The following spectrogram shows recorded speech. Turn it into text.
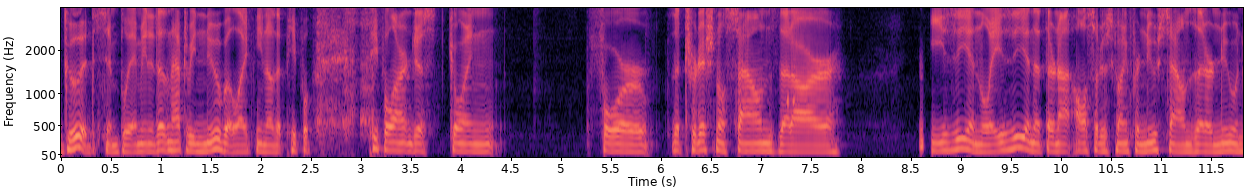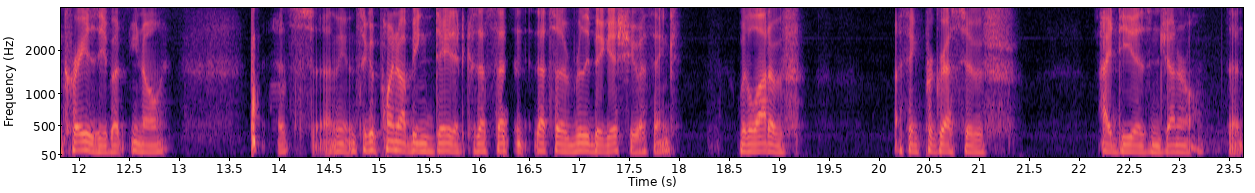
good simply i mean it doesn't have to be new but like you know that people people aren't just going for the traditional sounds that are easy and lazy and that they're not also just going for new sounds that are new and crazy but you know it's i think it's a good point about being dated because that's that's that's a really big issue i think with a lot of i think progressive ideas in general that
